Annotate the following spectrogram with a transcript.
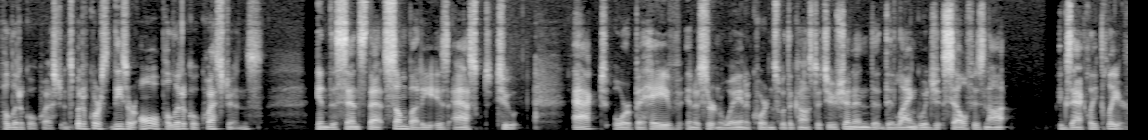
political questions. But of course, these are all political questions in the sense that somebody is asked to act or behave in a certain way in accordance with the Constitution, and the, the language itself is not exactly clear.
